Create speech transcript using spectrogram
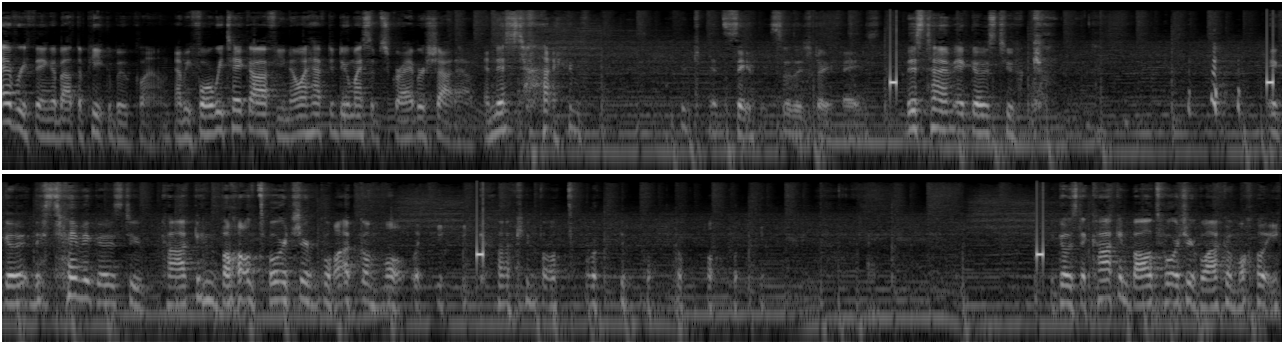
everything about the Peekaboo Clown. Now before we take off, you know I have to do my subscriber shout out. And this time, I can't say this with a straight face. This time it goes to It go, this time it goes to cock and ball torture guacamole. cock and ball torture guacamole. It goes to cock and ball torture guacamole.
